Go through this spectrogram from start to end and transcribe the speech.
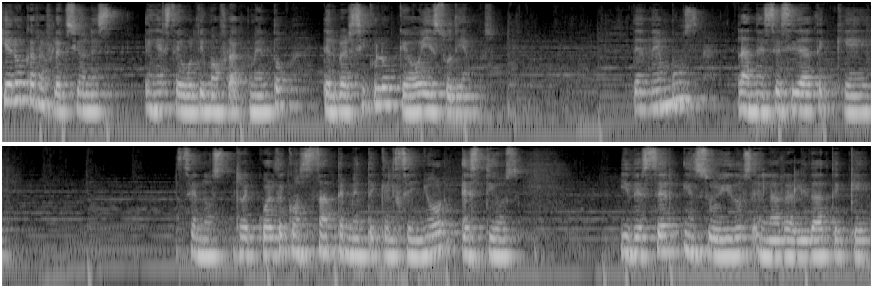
quiero que reflexiones en este último fragmento del versículo que hoy estudiamos. Tenemos la necesidad de que se nos recuerde constantemente que el Señor es Dios y de ser instruidos en la realidad de que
